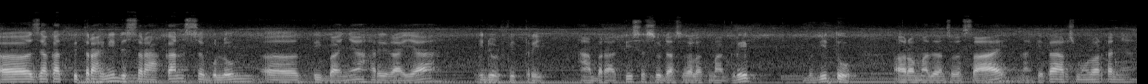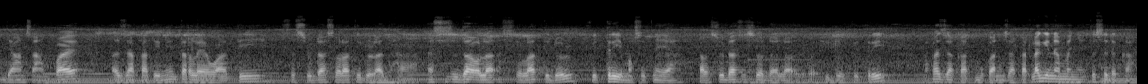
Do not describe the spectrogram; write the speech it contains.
e, zakat fitrah ini diserahkan sebelum e, tibanya hari raya Idul Fitri. Nah, berarti sesudah sholat maghrib begitu uh, Ramadan selesai, nah kita harus mengeluarkannya. Jangan sampai zakat ini terlewati sesudah sholat Idul Adha. Nah, sesudah sholat Idul Fitri maksudnya ya. Kalau sudah sesudah Idul Fitri, maka zakat bukan zakat lagi namanya itu sedekah.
